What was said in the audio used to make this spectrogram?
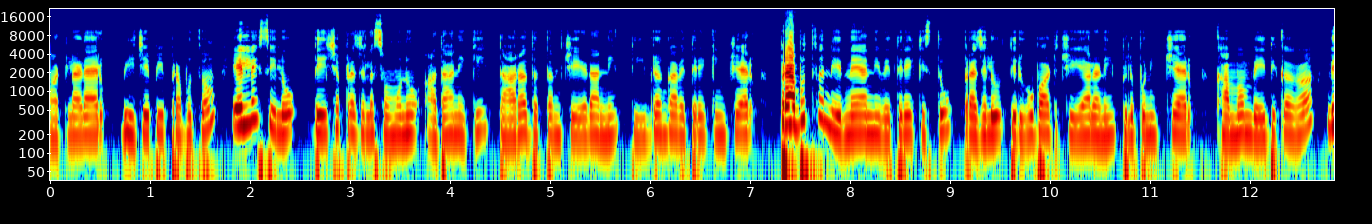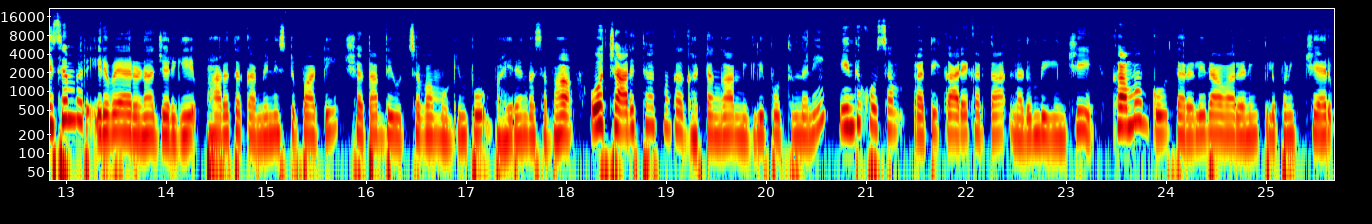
మాట్లాడారు. బీజేపీ ప్రభుత్వం ఎల్ఐసిలో దేశ ప్రజల సొమ్మును అదానికి దారాదత్తం చేయడాన్ని తీవ్రంగా వ్యతిరేకించారు. ప్రభుత్వ నిర్ణయాన్ని వ్యతిరేకిస్తూ ప్రజలు తిరుగుబాటు చేయాలని పిలుపునిచ్చారు. ఖమ్మం వేదికగా డిసెంబర్ ఇరవై ఆరున జరిగే భారత కమ్యూనిస్టు పార్టీ శతాబ్ది ఉత్సవ ముగింపు బహిరంగ సభ ఓ చారిత్రాత్మక ఘట్టంగా మిగిలిపోతుందని ఇందుకోసం ప్రతి కార్యకర్త నడుం బిగించి ఖమ్మంకు తరలిరావాలని పిలుపునిచ్చారు.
